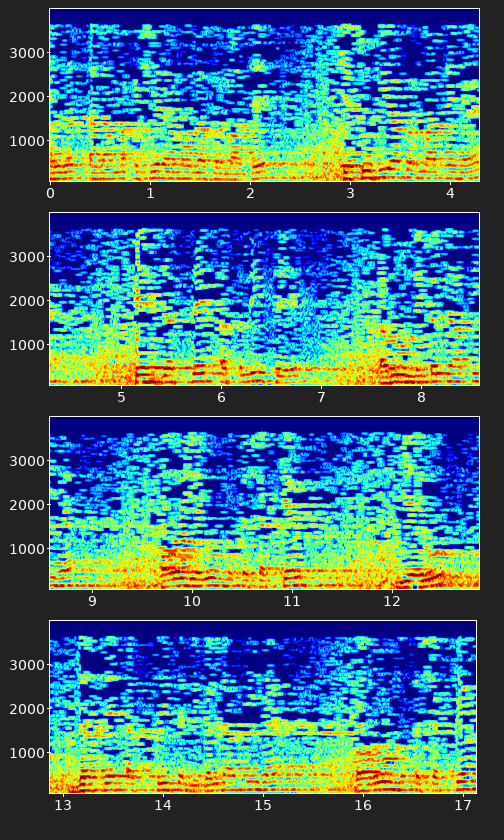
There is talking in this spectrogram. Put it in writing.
حضرت علامہ کشیر رحمہ اللہ فرماتے کہ صوفیہ فرماتے ہیں کہ جسے اصلی سے روح نکل جاتی ہے اور یہ روح متشکل، یہ روح جسے اصلی سے نکل جاتی ہے اور روح متشکل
